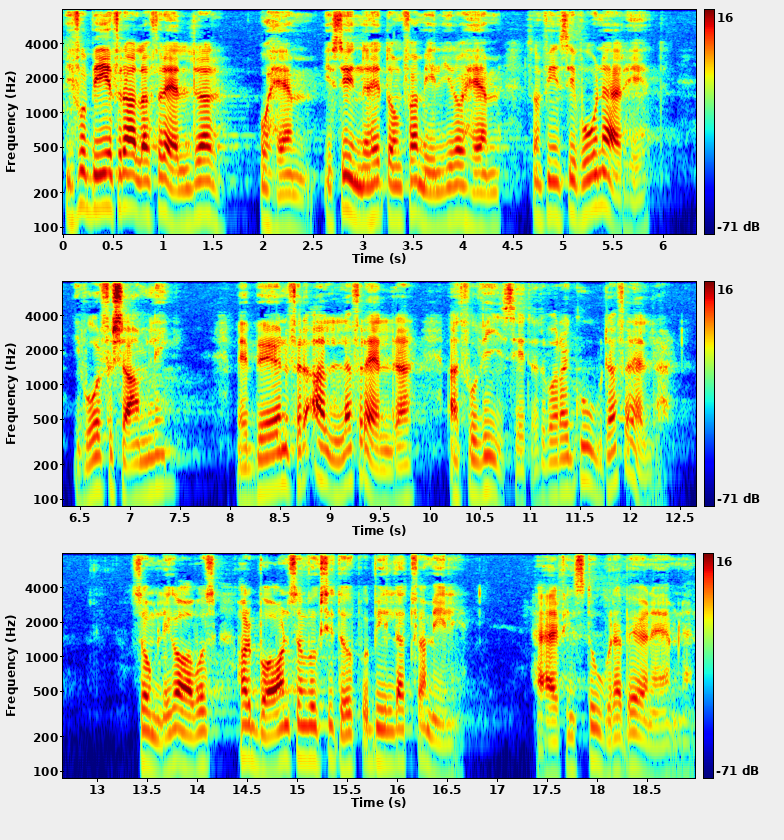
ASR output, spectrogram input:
Vi får be för alla föräldrar och hem, i synnerhet de familjer och hem som finns i vår närhet, i vår församling, med bön för alla föräldrar att få vishet att vara goda föräldrar. Somliga av oss har barn som vuxit upp och bildat familj. Här finns stora böneämnen.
